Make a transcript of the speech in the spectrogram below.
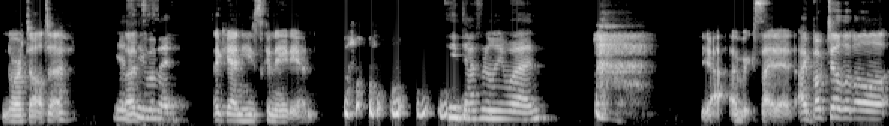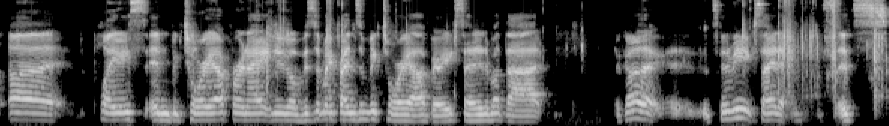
North Delta. Yes, he would. Again, he's Canadian. He definitely would. yeah, I'm excited. I booked a little uh, place in Victoria for a night and go visit my friends in Victoria. Very excited about that. I got it. It's to be exciting. It's, it's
